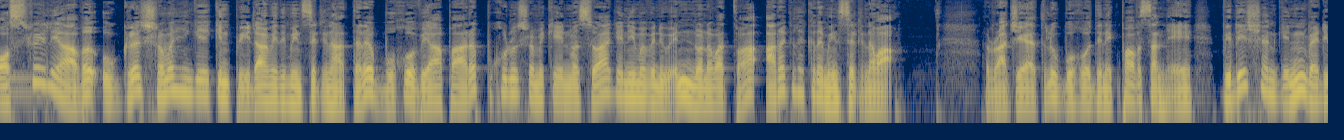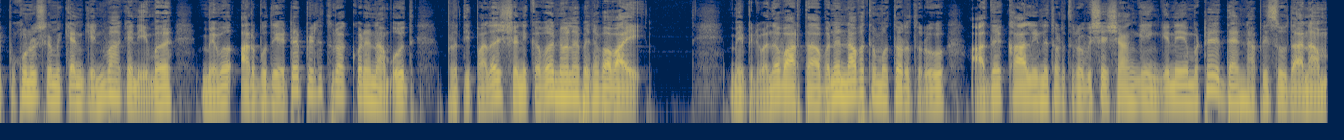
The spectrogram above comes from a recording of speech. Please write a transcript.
ඔස්ට්‍රේලියාව උග්‍ර ශ්‍රමහිගයකින් පීඩා විදිමින් සිටින අතර බොහෝ ව්‍යාපාර පුහුණු ශ්‍රමිකයෙන් වස්වා ගැනීම වෙනුවෙන් නොනවත්වා අරගල කරමින් සිටිනවා. රජය ඇතුළු බොහෝ දෙනෙක් පවසන්නේ විදේශයන්ගෙන් වැඩි පුහුණු ශ්‍රමිකැන් ගෙන්වා ගැනීම මෙම අර්බුදයට පිළිතුරක් වන නමුත් ප්‍රතිඵල ෂණිකව නොලබෙන බවයි. මේ පිළිබඳ වාර්තාාවන නවතම තොරතුරු අද කාලින තොරතුරු විශේෂන්ගෙන් ගෙනීමට දැන් අපි සූදානම්.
